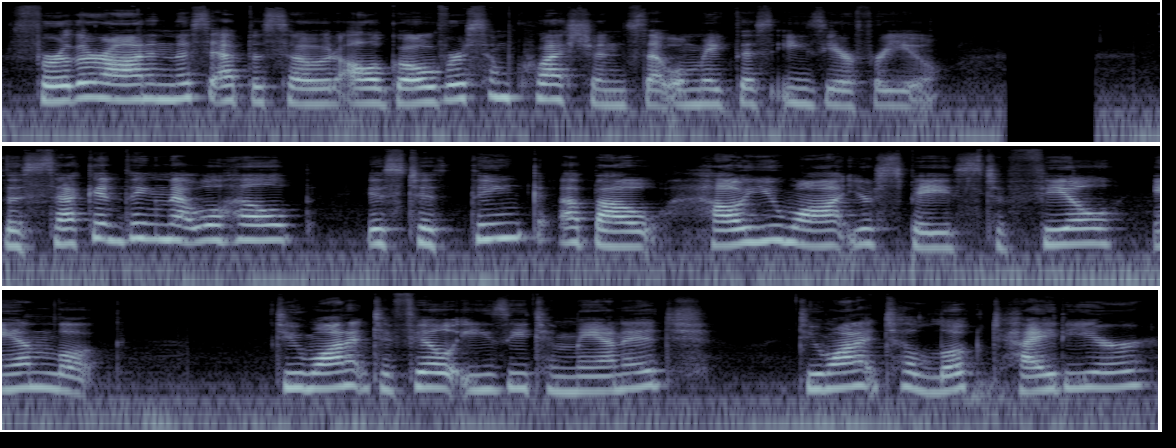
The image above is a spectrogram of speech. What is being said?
Further on in this episode, I'll go over some questions that will make this easier for you. The second thing that will help is to think about how you want your space to feel and look. Do you want it to feel easy to manage? Do you want it to look tidier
